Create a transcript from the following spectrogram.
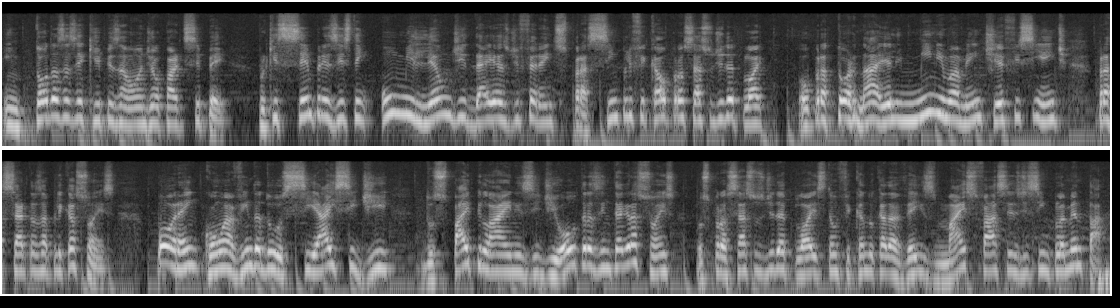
em todas as equipes aonde eu participei, porque sempre existem um milhão de ideias diferentes para simplificar o processo de deploy ou para tornar ele minimamente eficiente para certas aplicações. Porém, com a vinda do CI/CD dos pipelines e de outras integrações, os processos de deploy estão ficando cada vez mais fáceis de se implementar.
